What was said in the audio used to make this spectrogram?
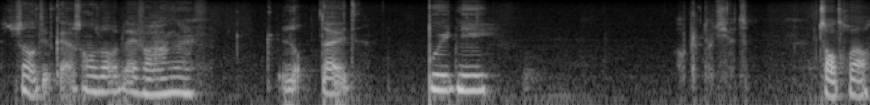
Zal natuurlijk ergens anders wel blijven hangen. Dus tijd. Boeit niet. Hopelijk doet hij het. Het zal toch wel.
